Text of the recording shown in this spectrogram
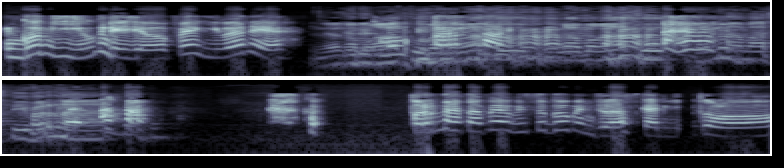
gue bingung deh jawabnya gimana ya? Mau ngaku, enggak mau ngaku, enggak mau ngaku. Pernah pasti pernah. Pernah tapi habis itu gue menjelaskan gitu loh.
